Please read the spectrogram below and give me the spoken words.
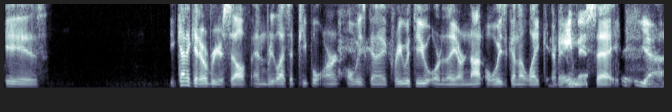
is you got to get over yourself and realize that people aren't always going to agree with you or they are not always going to like everything Amen. you say. Yeah.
